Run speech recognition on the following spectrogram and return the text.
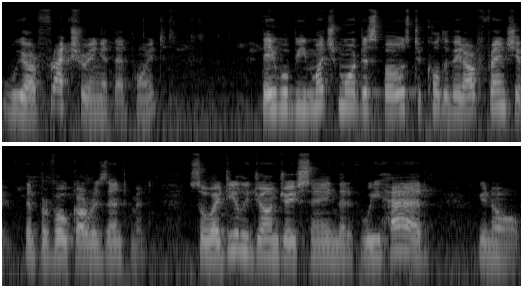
we are fracturing at that point. They will be much more disposed to cultivate our friendship than provoke our resentment. So ideally, John Jay saying that if we had, you know,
